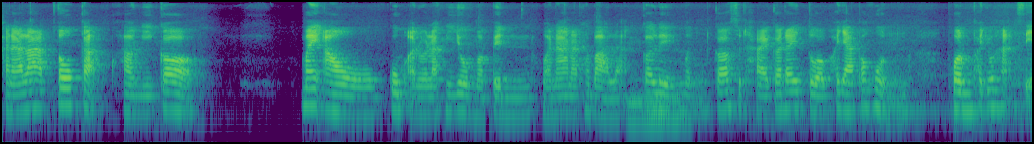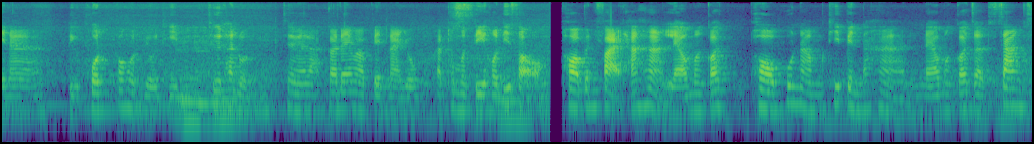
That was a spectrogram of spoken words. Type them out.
คณะราษฎรโต้กลับคราวนี้ก็ไม่เอากลุ่มอนุรักษ์นิยมมาเป็นหัวหน้ารัฐบาลละก็เลยเหมือนก็สุดท้ายก็ได้ตัวพญาพหุน พลพยุหเสนา หรือพจน์พหลโยธิน ชื่อถนนใช่ไหมละ่ะ ก็ได้มาเป็นนายกรัฐมนตรีคนที่สอง พอเป็นฝ่ายทหารแล้วมันก็พอผู้นำที่เป็นทหารแล้วมันก็จะสร้างเส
